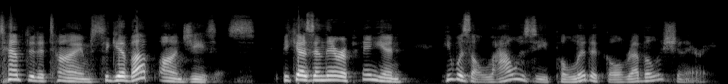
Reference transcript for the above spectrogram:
tempted at times to give up on Jesus because in their opinion, he was a lousy political revolutionary.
